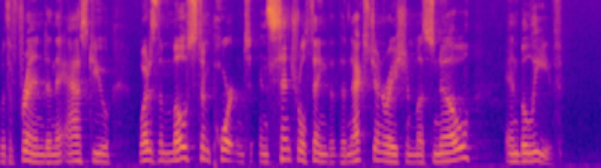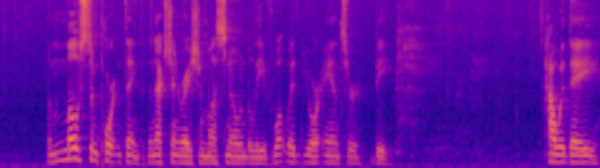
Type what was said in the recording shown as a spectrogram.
with a friend and they ask you, what is the most important and central thing that the next generation must know and believe? the most important thing that the next generation must know and believe, what would your answer be? How would they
